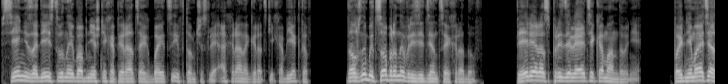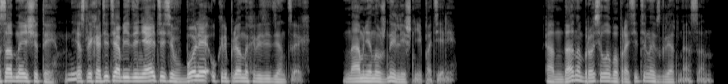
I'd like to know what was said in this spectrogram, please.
Все незадействованные во внешних операциях бойцы, в том числе охрана городских объектов, должны быть собраны в резиденциях родов. Перераспределяйте командование. Поднимайте осадные щиты. Если хотите, объединяйтесь в более укрепленных резиденциях. Нам не нужны лишние потери. Андана бросила вопросительный взгляд на Асан.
